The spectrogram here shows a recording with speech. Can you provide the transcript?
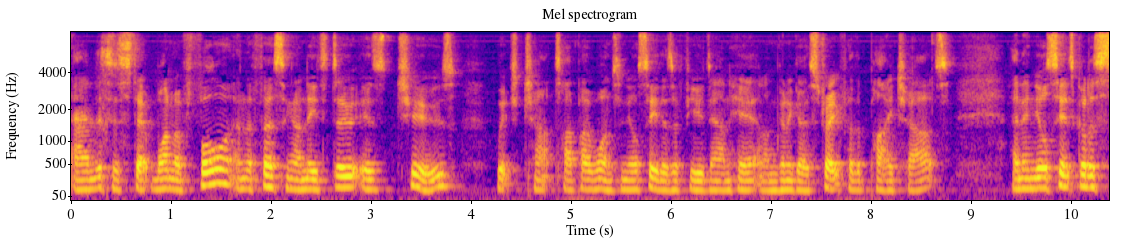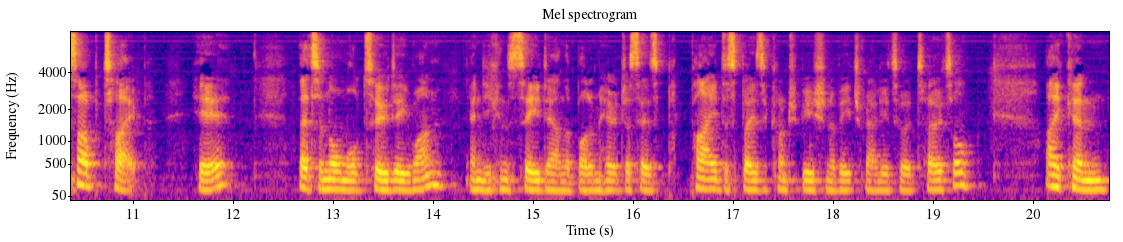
And this is step one of four, and the first thing I need to do is choose which chart type I want. And you'll see there's a few down here, and I'm going to go straight for the pie charts. And then you'll see it's got a subtype here. That's a normal 2D one, and you can see down the bottom here it just says Pie displays a contribution of each value to a total. I can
